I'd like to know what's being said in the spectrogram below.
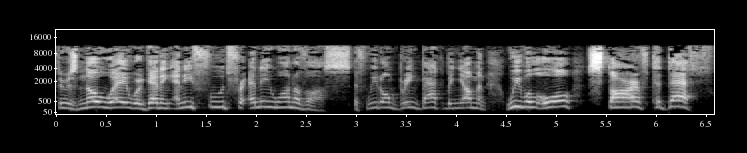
there is no way we're getting any food for any one of us. If we don't bring back Binyamin, we will all starve to death.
